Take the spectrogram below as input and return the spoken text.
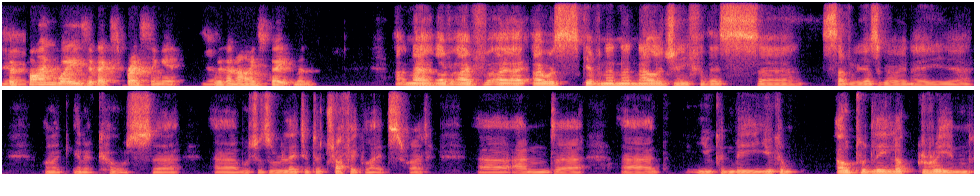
yeah. but find ways of expressing it yeah. with an I statement. And uh, I've, I've I, I, was given an analogy for this uh, several years ago in a uh, on a in a course, uh, which was related to traffic lights, right? Uh, and you can be you can outwardly look green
